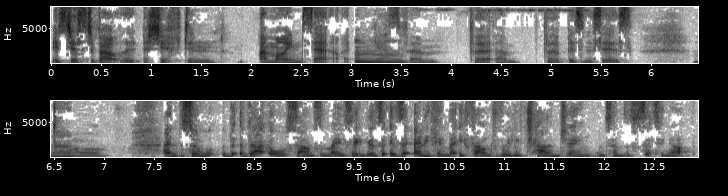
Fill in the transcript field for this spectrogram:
it's just about a shift in a mindset, I mm. guess, for, for, um, for businesses. Oh. And so th- that all sounds amazing. Is, is there anything that you found really challenging in terms of setting up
